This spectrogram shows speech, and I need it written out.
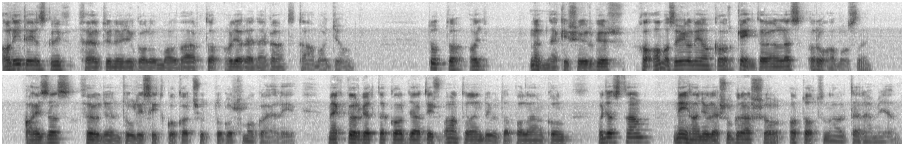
A Lidész Griff feltűnő nyugalommal várta, hogy a renegát támadjon. Tudta, hogy nem neki sürgős, ha Amaz élni akar, kénytelen lesz rohamozni. Ajzaz földön túli szitkokat suttogott maga elé. Megpörgette kardját és átlendült a palánkon, hogy aztán néhány öles ugrással a tatnál teremjen.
